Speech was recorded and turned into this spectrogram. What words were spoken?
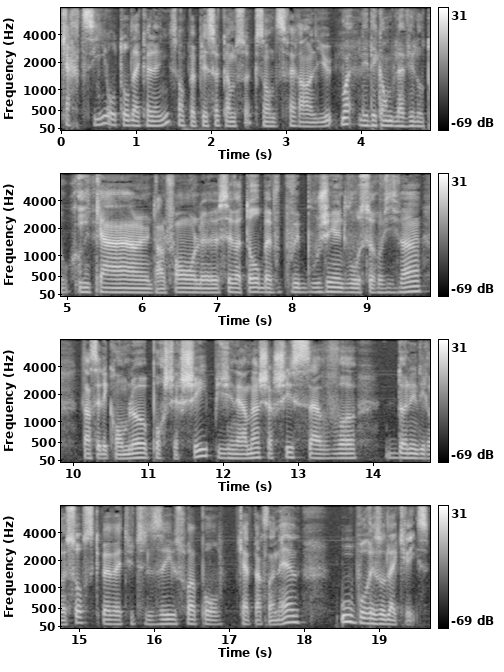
quartiers autour de la colonie, si on peut appeler ça comme ça, qui sont différents lieux. Ouais, les décombres de la ville autour. en Et effet. quand, dans le fond, le, c'est votre tour, ben, vous pouvez bouger un de vos survivants dans ces décombres-là pour chercher. Puis généralement, chercher, ça va donner des ressources qui peuvent être utilisées soit pour quatre personnels ou pour résoudre la crise.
